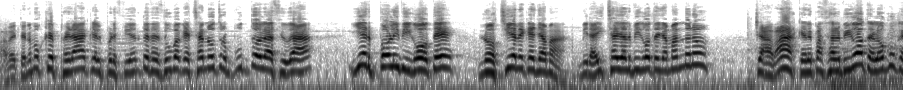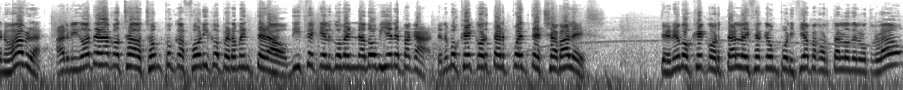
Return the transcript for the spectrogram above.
A ver, tenemos que esperar a que el presidente se suba, que está en otro punto de la ciudad, y el poli bigote nos tiene que llamar. Mira, ahí está el bigote llamándonos. Chaval, ¿qué le pasa al bigote, loco? Que no habla. Al bigote le ha costado, está un poco afónico, pero me he enterado. Dice que el gobernador viene para acá. Tenemos que cortar puentes, chavales. Tenemos que cortarlo. Dice que un policía para cortarlo del otro lado.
